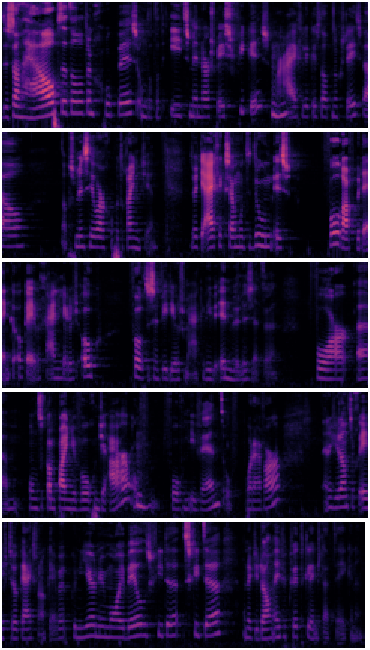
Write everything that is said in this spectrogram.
dus dan helpt het dat het een groep is, omdat het iets minder specifiek is. Maar mhm. eigenlijk is dat nog steeds wel op zijn minst heel erg op het randje. Dus wat je eigenlijk zou moeten doen is vooraf bedenken: oké, we gaan hier dus ook foto's en video's maken die we in willen zetten voor ehm, onze campagne volgend jaar of mm. volgend event of whatever. En als je dan toch eventueel kijkt van oké, we kunnen hier nu mooie beelden schieten, schieten en dat je dan even quit claims laat tekenen.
